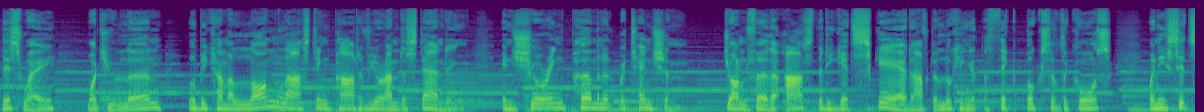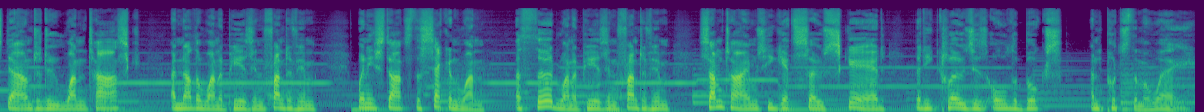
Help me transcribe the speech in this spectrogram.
This way, what you learn will become a long-lasting part of your understanding, ensuring permanent retention. John further asked that he gets scared after looking at the thick books of the course. When he sits down to do one task, another one appears in front of him. When he starts the second one, a third one appears in front of him. Sometimes he gets so scared that he closes all the books and puts them away.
